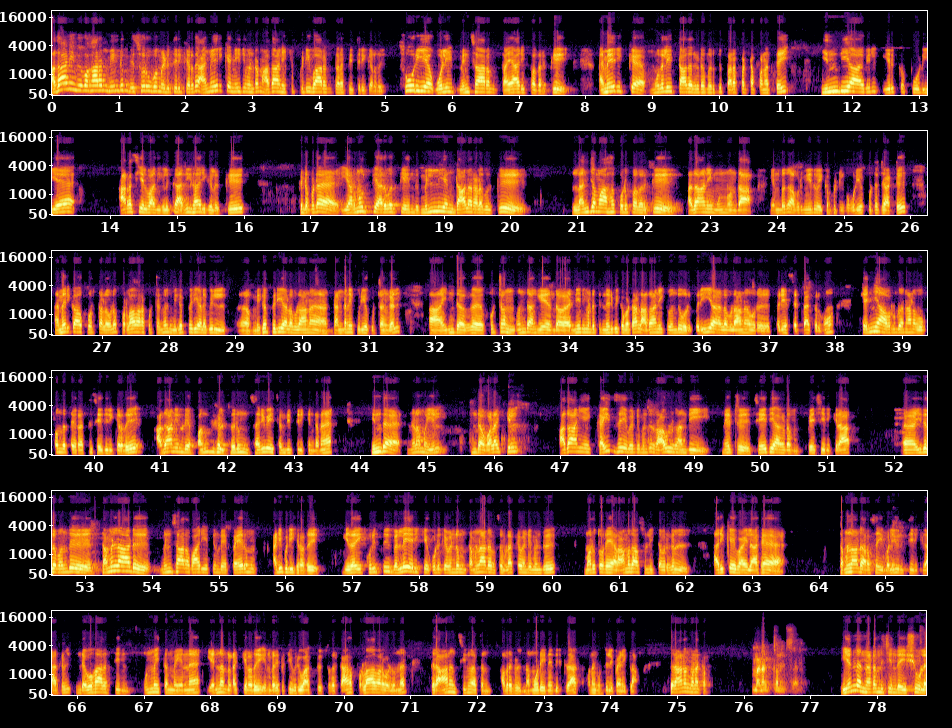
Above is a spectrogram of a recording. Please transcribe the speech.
அதானி விவகாரம் மீண்டும் விஸ்வரூபம் எடுத்திருக்கிறது. அமெரிக்க நீதிமன்றம் அதானிக்கு பிடிவாரம் பிறப்பித்திருக்கிறது. சூரிய ஒளி மின்சாரம் தயாரிப்பதற்கு அமெரிக்க முதலீட்டாளர்களிடமிருந்து பெறப்பட்ட பணத்தை இந்தியாவில் இருக்கக்கூடிய அரசியல்வாதிகளுக்கு அதிகாரிகளுக்கு கிட்டத்தட்ட இருநூத்தி அறுபத்தி ஐந்து மில்லியன் டாலர் அளவுக்கு லஞ்சமாக கொடுப்பதற்கு அதானி முன் வந்தார் என்பது அவர் மீது வைக்கப்பட்டிருக்கக்கூடிய குற்றச்சாட்டு. அமெரிக்காவை பொறுத்த அளவுல பொருளாதார குற்றங்கள் மிகப்பெரிய அளவில் மிகப்பெரிய அளவிலான தண்டனைக்குரிய குற்றங்கள். ஆஹ், இந்த குற்றம் வந்து அங்கே இந்த நீதிமன்றத்தில் நிரூபிக்கப்பட்டால் அதானிக்கு வந்து ஒரு பெரிய அளவிலான ஒரு பெரிய செட்பேக் இருக்கும். கென்யா அவர்களுடனான ஒப்பந்தத்தை ரத்து செய்திருக்கிறது. அதானியினுடைய பங்குகள் பெரும் சரிவை சந்தித்திருக்கின்றன. இந்த நிலைமையில் இந்த வழக்கில் அதானியை கைது செய்ய வேண்டும் என்று ராகுல் காந்தி நேற்று செய்தியாளரிடம் பேசியிருக்கிறார். இதுல வந்து தமிழ்நாடு மின்சார வாரியத்தினுடைய பெயரும் அடிபடுகிறது. இதை குறித்து வெள்ளை அறிக்கை கொடுக்க வேண்டும் தமிழ்நாடு அரசு விளக்க வேண்டும் என்று மருத்துவரையர் ராமதாஸ் உள்ளிட்டவர்கள் அறிக்கை வாயிலாக தமிழ்நாடு அரசை வலியுறுத்தி இருக்கிறார்கள் இந்த விவகாரத்தின் உண்மைத்தன்மை என்ன என்ன நடக்கிறது என்பதை பற்றி விரிவாக பேசுவதற்காக பொருளாதார வல்லுநர் திரு ஆனந்த் சீனிவாசன் அவர்கள் நம்மோடு இணைந்திருக்கிறார். வணக்கம் சொல்லி பயணிக்கலாம். திரு ஆனந்த் வணக்கம். வணக்கம் சார். என்ன நடந்துச்சு இந்த இஷ்யூல?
